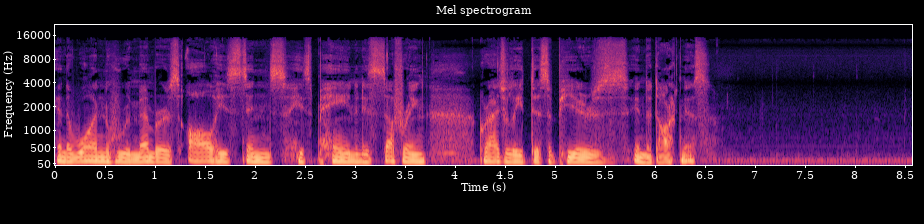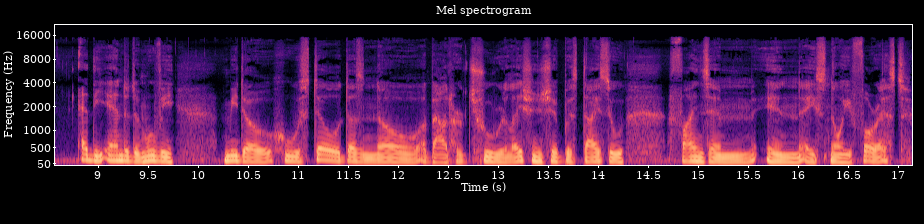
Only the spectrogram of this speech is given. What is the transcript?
and the one who remembers all his sins, his pain, and his suffering gradually disappears in the darkness. At the end of the movie, Mido, who still doesn't know about her true relationship with Daisu, finds him in a snowy forest.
